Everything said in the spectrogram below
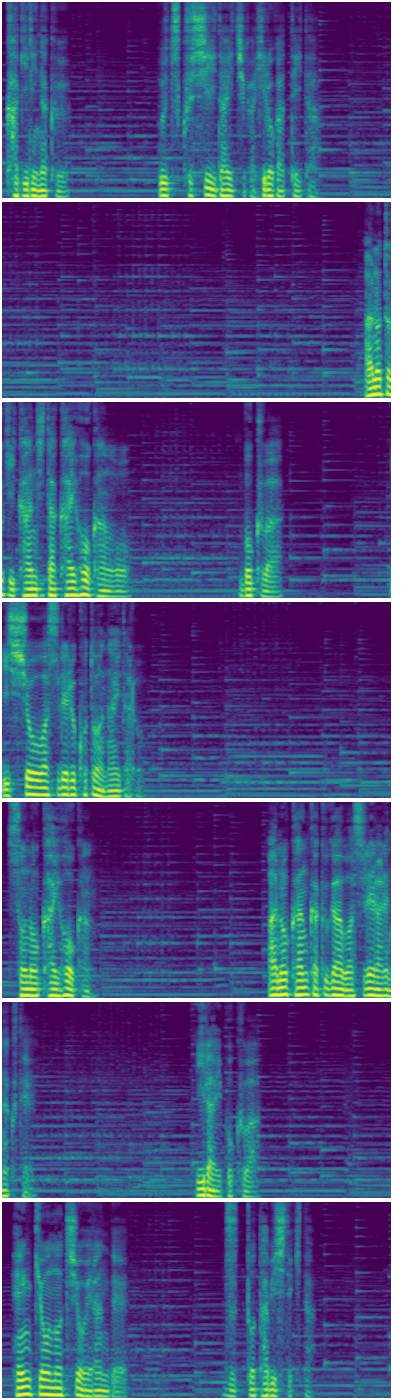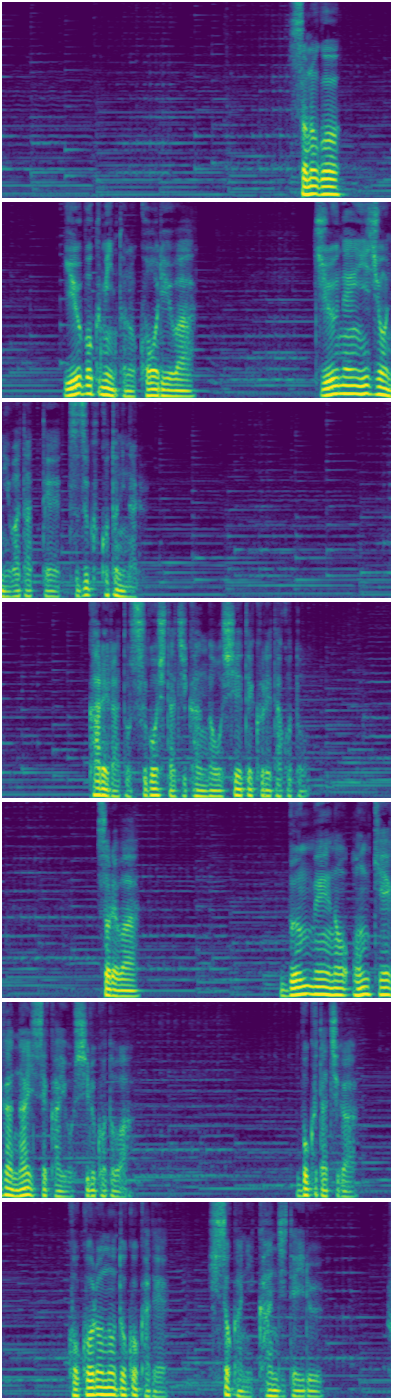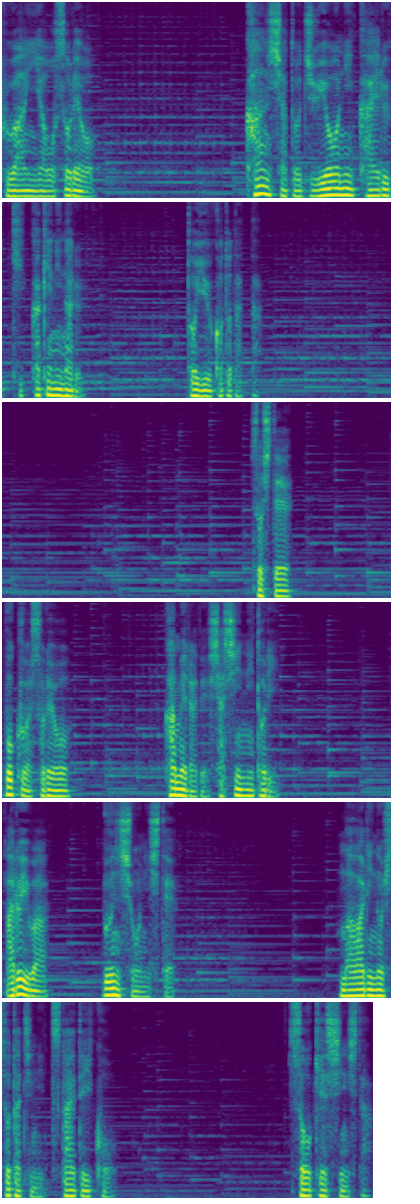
限りなく美しい大地が広がっていた。あの時感じた解放感を僕は一生忘れることはないだろう。その解放感あの感覚が忘れられなくて以来僕は辺境の地を選んでずっと旅してきた。その後遊牧民との交流は10年以上にわたって続くことになる。彼らと過ごした時間が教えてくれたこと。それは文明の恩恵がない世界を知ることは僕たちが心のどこかで密かに感じている不安や恐れを感謝と需要に変えるきっかけになるということだった。そして僕はそれをカメラで写真に撮りあるいは文章にして周りの人たちに伝えていこう。そう決心した。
